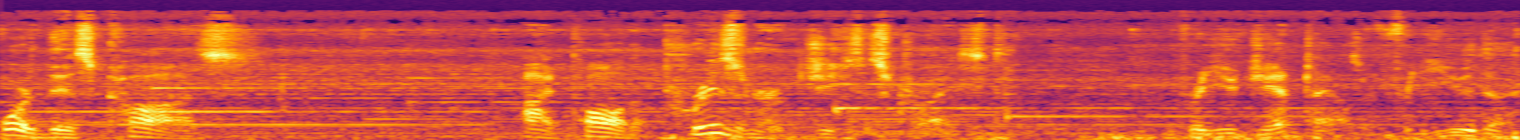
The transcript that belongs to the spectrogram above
for this cause, I, Paul, the prisoner of Jesus Christ, for you Gentiles, and for you the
